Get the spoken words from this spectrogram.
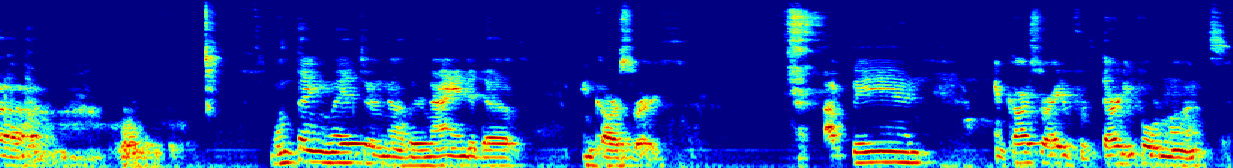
uh, one thing led to another, and I ended up incarcerated. I've been incarcerated for 34 months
